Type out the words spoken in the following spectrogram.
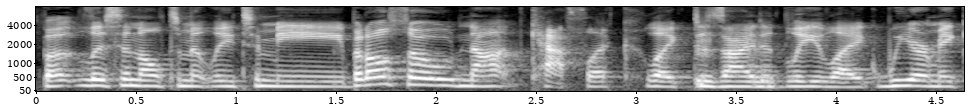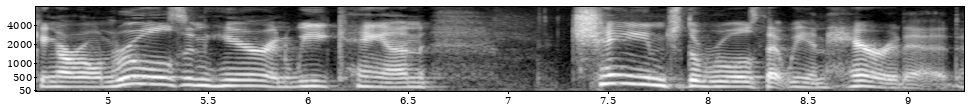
but listen ultimately to me. But also not Catholic, like mm-hmm. decidedly like we are making our own rules in here, and we can change the rules that we inherited.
